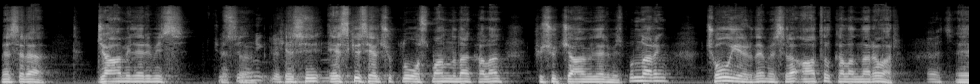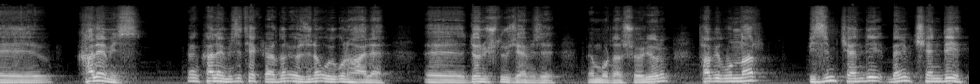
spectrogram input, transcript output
Mesela camilerimiz mesela, Kesinlikle, kesin eski Selçuklu Osmanlı'dan kalan küçük camilerimiz. Bunların çoğu yerde mesela atıl kalanları var. Evet. Ee, kalemiz. Ben kalemizi tekrardan özüne uygun hale e, dönüştüreceğimizi ben buradan söylüyorum. Tabi bunlar bizim kendi benim kendi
